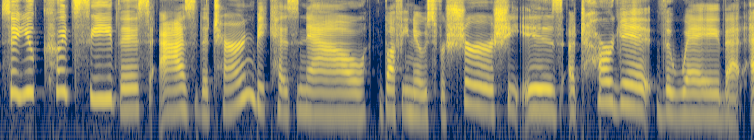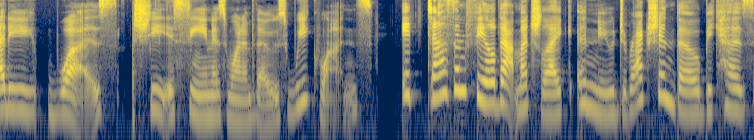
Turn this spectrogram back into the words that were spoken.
So, you could see this as the turn because now Buffy knows for sure she is a target the way that Eddie was, she is seen as one of those weak ones. It doesn't feel that much like a new direction, though, because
